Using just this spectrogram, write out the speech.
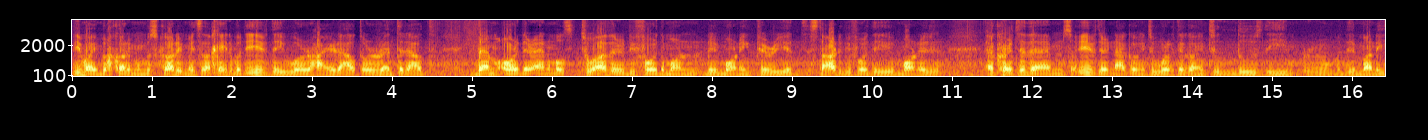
But if they were hired out or rented out them or their animals to others before the, morn, the morning period started, before the morning occurred to them. So if they're not going to work, they're going to lose the the money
